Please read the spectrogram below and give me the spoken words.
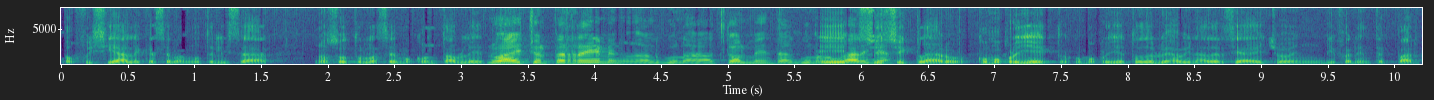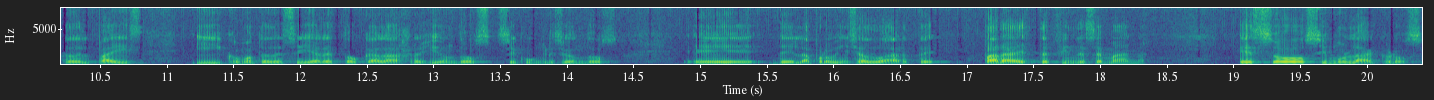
oficiales que se van a utilizar, nosotros lo hacemos con tabletas. ¿Lo ha hecho el PRM en alguna, actualmente en algunos eh, lugares Sí, sí, claro, como proyecto. Como proyecto de Luis Abinader se ha hecho en diferentes partes del país y como te decía, le toca a la región 2, circunscripción 2 eh, de la provincia de Duarte para este fin de semana. Esos simulacros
